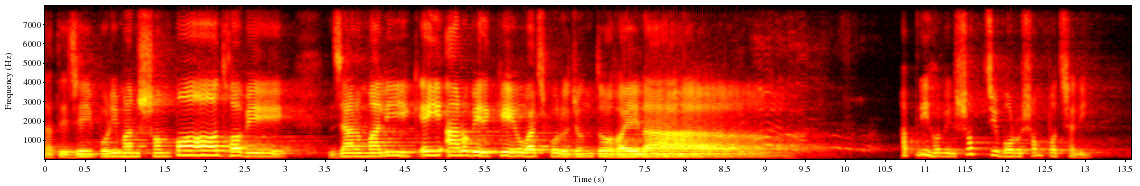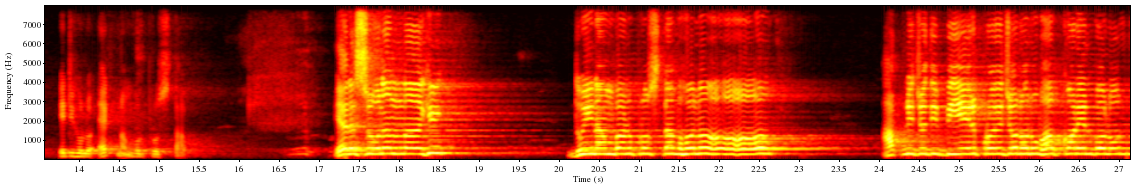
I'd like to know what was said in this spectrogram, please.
তাতে যেই পরিমাণ সম্পদ হবে, যার মালিক এই আরবের কেউ আজ পর্যন্ত হয় না। আপনি হবেন সবচেয়ে বড় সম্পদশালী। এটি হলো এক নম্বর প্রস্তাব। দুই নম্বর প্রস্তাব হলো, আপনি যদি বিয়ের প্রয়োজন অনুভব করেন বলুন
